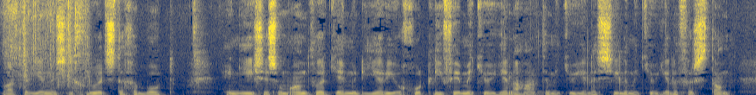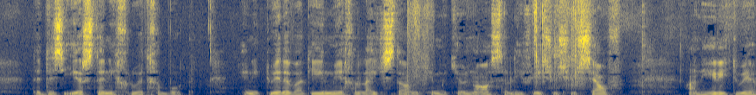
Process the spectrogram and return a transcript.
watter een is die grootste gebod? En Jesus hom antwoord jy moet die Here jou God lief hê met jou hele hart en met jou hele siel en met jou hele verstand. Dit is die eerste en die groot gebod. En die tweede wat hiermee gelyk staan, jy moet jou naaste lief hê soos jouself. Aan hierdie twee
